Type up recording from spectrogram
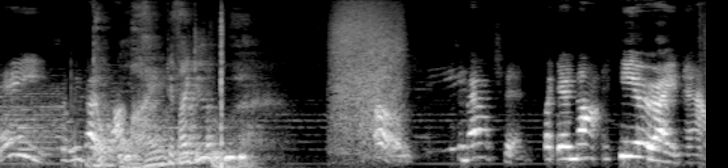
Hey, so we got Don't mind if I do. You're not here right now.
